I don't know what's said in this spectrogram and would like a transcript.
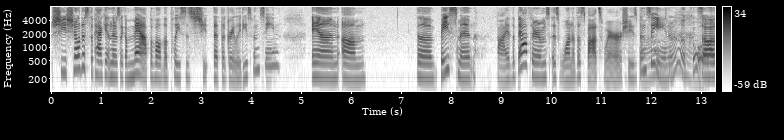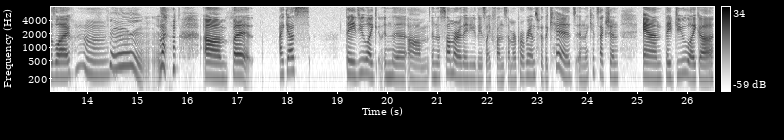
she showed us the packet and there's like a map of all the places she, that the gray lady's been seen and um the basement by the bathrooms is one of the spots where she's been seen. Oh, cool. so i was like hmm. Um but i guess they do like in the um in the summer they do these like fun summer programs for the kids in the kids section and they do like a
